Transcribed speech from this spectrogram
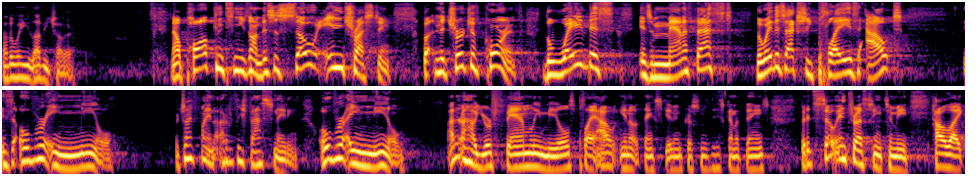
By the way you love each other. Now, Paul continues on. This is so interesting. But in the church of Corinth, the way this is manifest, the way this actually plays out, is over a meal which I find utterly fascinating. Over a meal. I don't know how your family meals play out, you know, Thanksgiving, Christmas, these kind of things, but it's so interesting to me how, like,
